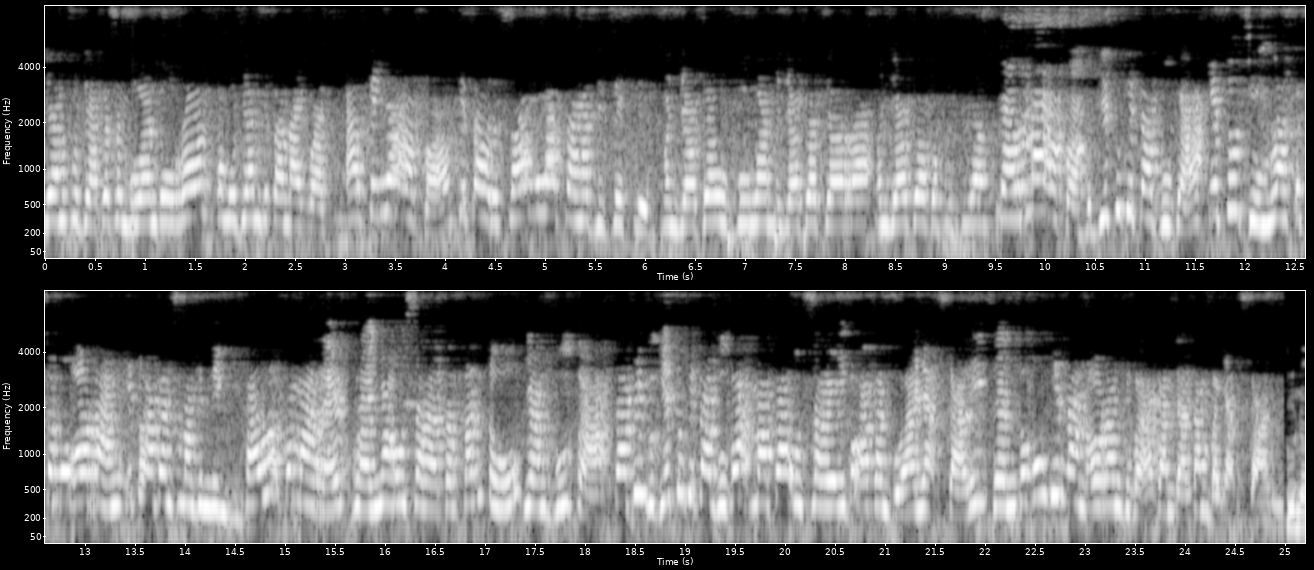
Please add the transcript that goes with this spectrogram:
yang sudah kesembuhan turun kemudian kita naik lagi. Artinya apa? Kita harus sangat-sangat disiplin menjaga hubungan, menjaga jarak, menjaga kebersihan. Karena apa? Begitu kita buka itu jumlah ketemu orang itu akan semakin tinggi. Kalau kemarin hanya usaha tertentu yang buka, tapi begitu kita buka maka usaha itu akan banyak sekali dan kemungkinan orang juga akan datang banyak sekali. Guna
